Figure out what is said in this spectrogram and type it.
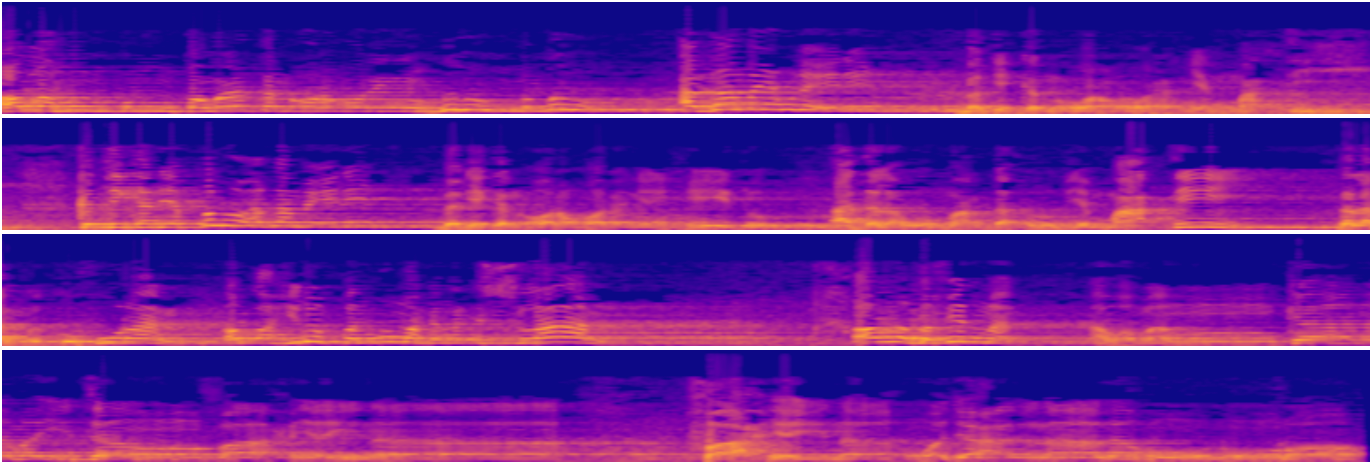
Allah mengumpamakan orang-orang yang belum memeluk agama yang mulia ini bagikan orang-orang yang mati. Ketika dia peluk agama ini bagikan orang-orang yang hidup adalah Umar dahulu dia mati dalam kekufuran. Allah hidupkan Umar dengan Islam. Allah berfirman, أو من كان ميتا فأحييناه فأحييناه وجعلنا له نورا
